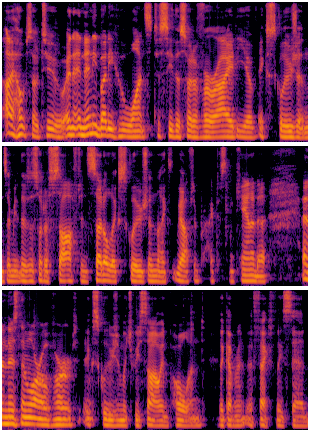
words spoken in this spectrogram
I hope so too. And, and anybody who wants to see the sort of variety of exclusions, I mean, there's a sort of soft and subtle exclusion like we often practice in Canada. And there's the more overt exclusion, which we saw in Poland. The government effectively said,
